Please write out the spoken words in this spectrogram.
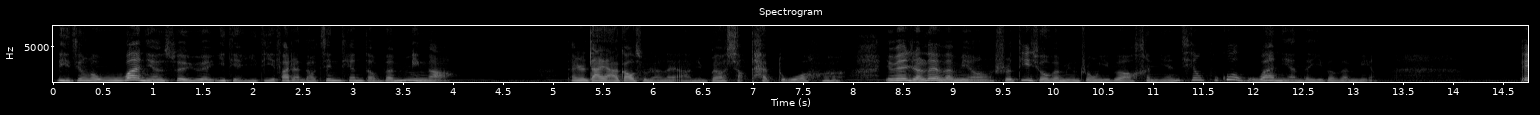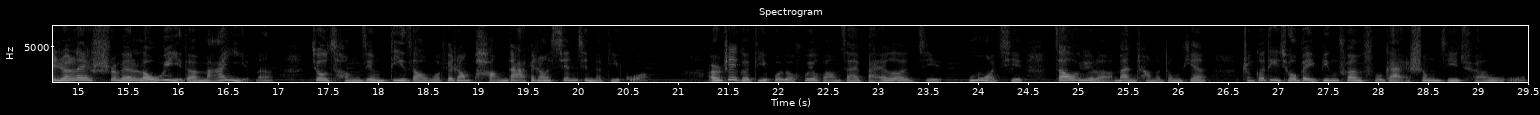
历经了五万年岁月、一点一滴发展到今天的文明啊？但是大牙告诉人类啊，你不要想太多呵呵，因为人类文明是地球文明中一个很年轻、不过五万年的一个文明。被人类视为蝼蚁的蚂蚁们，就曾经缔造过非常庞大、非常先进的帝国。而这个帝国的辉煌，在白垩纪末期遭遇了漫长的冬天，整个地球被冰川覆盖，生机全无。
